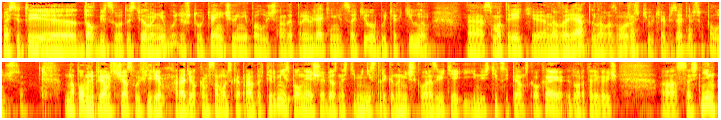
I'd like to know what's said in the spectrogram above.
Но если ты долбиться в эту стену не будешь, то у тебя ничего не получится. Надо проявлять инициативу, быть активным, э, смотреть на варианты, на возможности, у тебя обязательно все получится. Напомню, прямо сейчас в эфире радио «Комсомольская правда» в Перми, исполняющий обязанности министра экономического развития и инвестиций Пермского края Эдуард Олегович э, Соснин.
